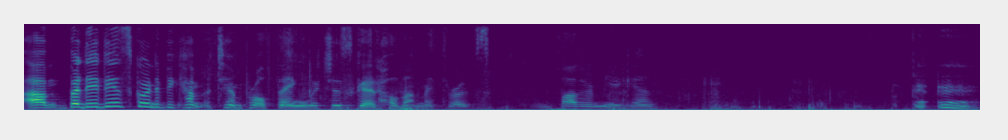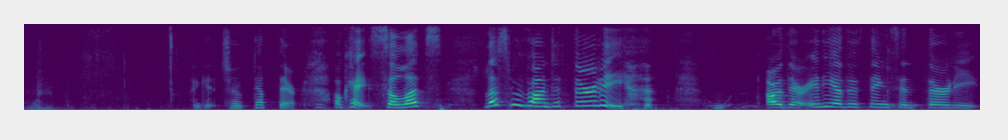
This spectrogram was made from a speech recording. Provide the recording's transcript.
Um, but it is going to become a temporal thing, which is good. Hold on, my throat's bothering me again. I get choked up there. Okay, so let's let's move on to 30. Are there any other things in 30?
